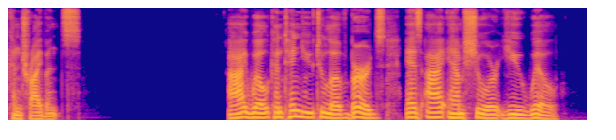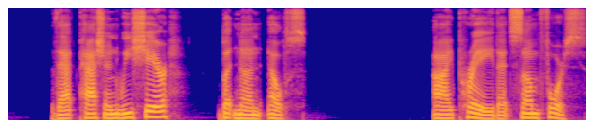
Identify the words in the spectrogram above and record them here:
contrivance. I will continue to love birds as I am sure you will. That passion we share, but none else. I pray that some force,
